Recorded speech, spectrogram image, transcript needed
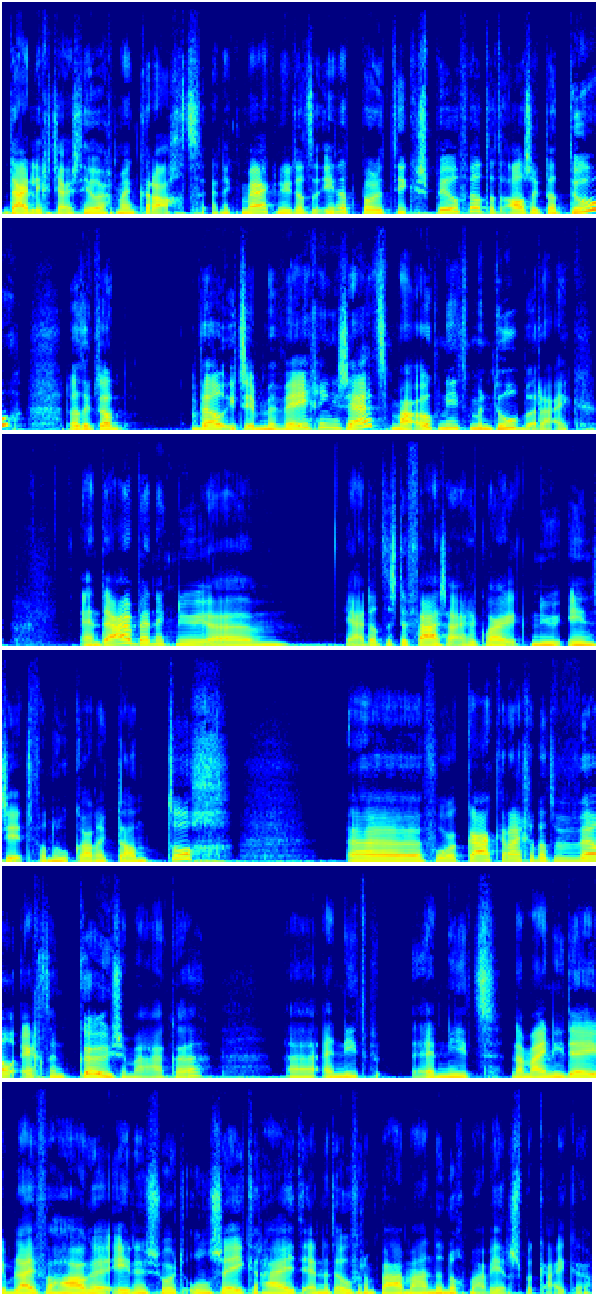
daar ligt juist heel erg mijn kracht. En ik merk nu dat in het politieke speelveld, dat als ik dat doe, dat ik dan wel iets in beweging zet, maar ook niet mijn doel bereik. En daar ben ik nu, ehm, ja, dat is de fase eigenlijk waar ik nu in zit. Van hoe kan ik dan toch eh, voor elkaar krijgen dat we wel echt een keuze maken. eh, en, niet, en niet, naar mijn idee, blijven hangen in een soort onzekerheid en het over een paar maanden nog maar weer eens bekijken.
